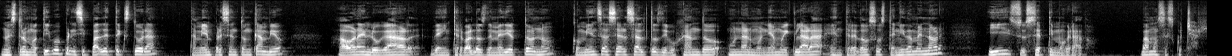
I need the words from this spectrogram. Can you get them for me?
Nuestro motivo principal de textura también presenta un cambio. Ahora en lugar de intervalos de medio tono, comienza a hacer saltos dibujando una armonía muy clara entre do sostenido menor y su séptimo grado. Vamos a escuchar.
